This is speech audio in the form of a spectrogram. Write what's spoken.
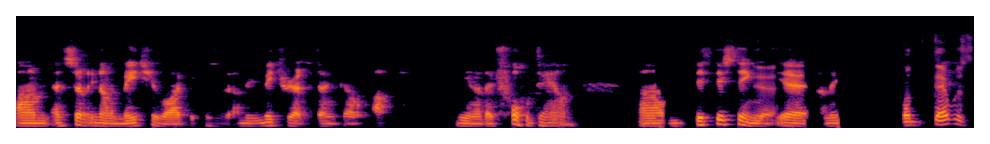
um, and certainly not a meteorite because I mean meteorites don't go up, you know, they fall down. Um, this this thing, Yeah. yeah, I mean, Well, that was,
